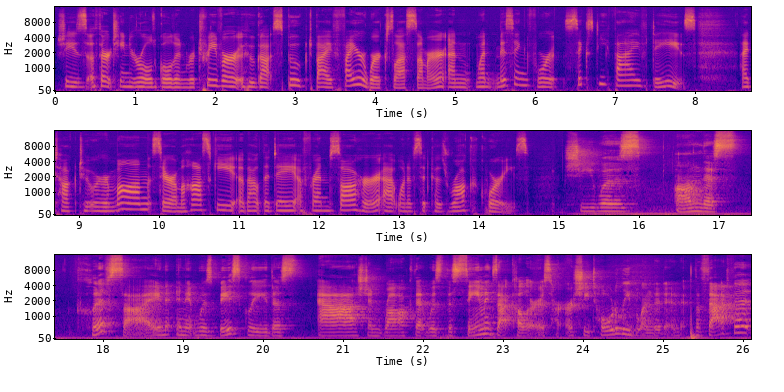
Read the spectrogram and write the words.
She's a 13 year old golden retriever who got spooked by fireworks last summer and went missing for 65 days. I talked to her mom, Sarah Mahosky, about the day a friend saw her at one of Sitka's rock quarries. She was on this cliffside, and it was basically this ash and rock that was the same exact color as her. She totally blended in. The fact that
